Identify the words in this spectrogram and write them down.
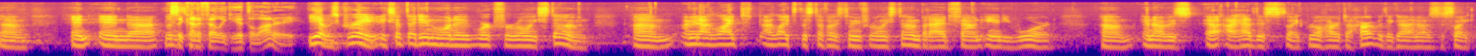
um, and and uh, Must have kind of felt like you hit the lottery. yeah, it was great. Except I didn't want to work for Rolling Stone. Um, I mean, I liked I liked the stuff I was doing for Rolling Stone, but I had found Andy Ward, um, and I was I had this like real heart to heart with the guy, and I was just like,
